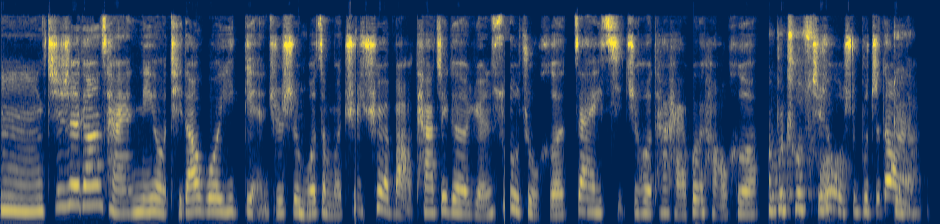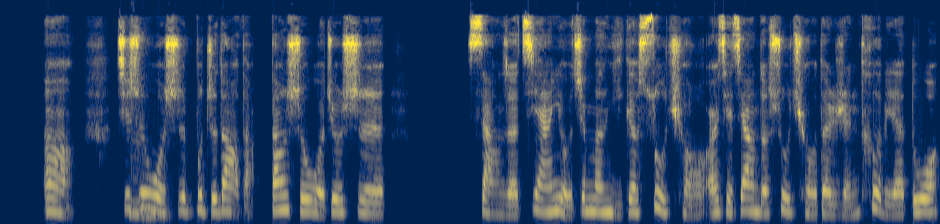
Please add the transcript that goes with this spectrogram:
嗯，其实刚才你有提到过一点，就是我怎么去确保它这个元素组合在一起之后，它还会好喝，不出错。其实我是不知道的。嗯，其实我是不知道的。当时我就是想着，既然有这么一个诉求，而且这样的诉求的人特别的多，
